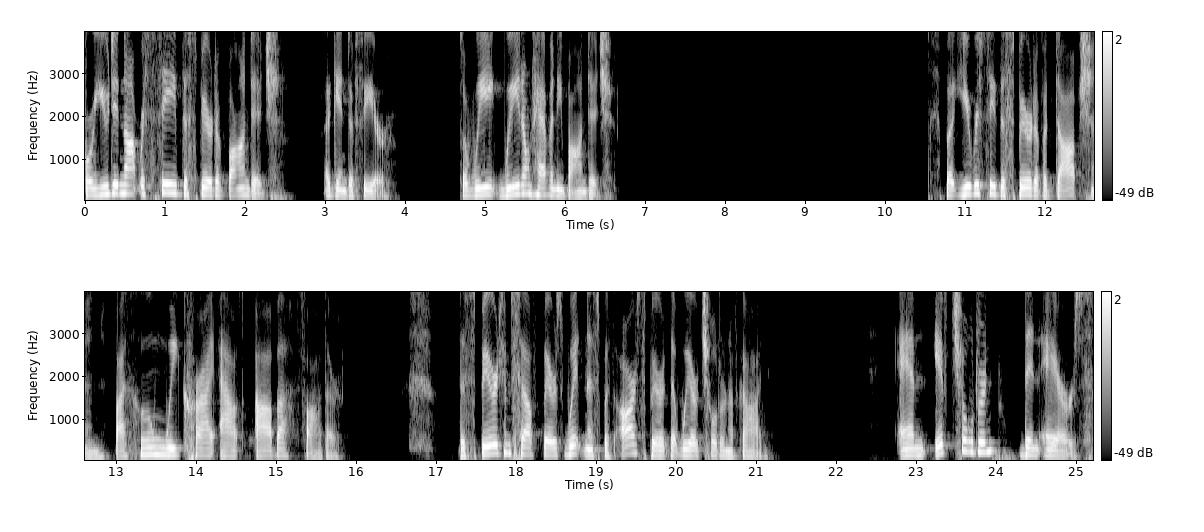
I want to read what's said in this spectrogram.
For you did not receive the spirit of bondage, again to fear. So we, we don't have any bondage But you received the spirit of adoption by whom we cry out, Abba, Father. The Spirit Himself bears witness with our spirit that we are children of God. And if children, then heirs,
